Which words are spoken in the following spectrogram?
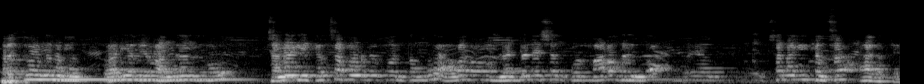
ಪ್ರತಿಯೊಂದು ನಮ್ಮ ಬಾಡಿಯಲ್ಲಿರುವ ಅಂಗಾಂಗಗಳು ಚೆನ್ನಾಗಿ ಕೆಲಸ ಮಾಡಬೇಕು ಅಂತಂದ್ರೆ ಅವಾಗ ಬ್ಲಡ್ ಡೊನೇಷನ್ ಮಾಡೋದ್ರಿಂದ ಚೆನ್ನಾಗಿ ಕೆಲಸ ಆಗುತ್ತೆ.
